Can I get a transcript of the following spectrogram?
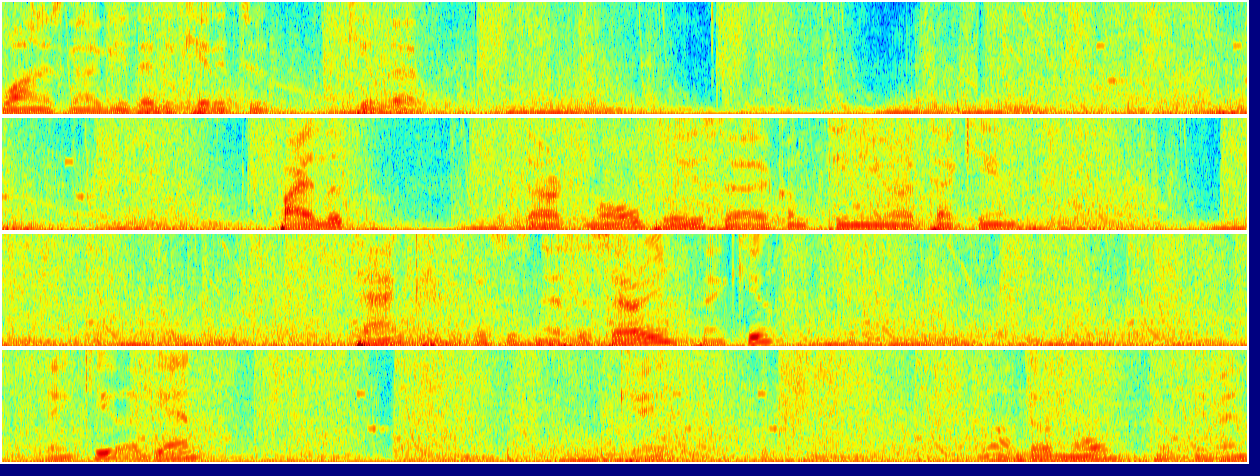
One is gonna get dedicated to kill that. Pilot, Dark Maul, please uh, continue attacking tank because it's necessary. Thank you. Thank you again. on, Dark Maul. Help me, man.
